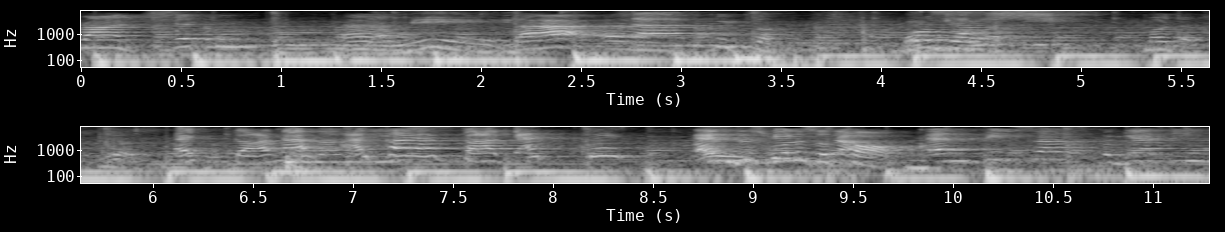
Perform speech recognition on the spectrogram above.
fried chicken, and Yummy. that and pizza. Mojos. Mojos, yes. I got it. I kind of got that thing. And this one is a top. And pizza, spaghetti,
